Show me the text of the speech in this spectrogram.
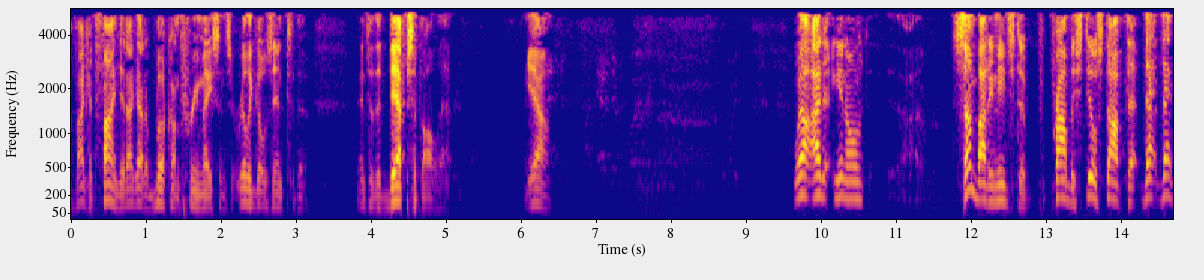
if I could find it, I got a book on Freemasons. It really goes into the into the depths of all that. Yeah. Well, I, you know, somebody needs to probably still stop that. That that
